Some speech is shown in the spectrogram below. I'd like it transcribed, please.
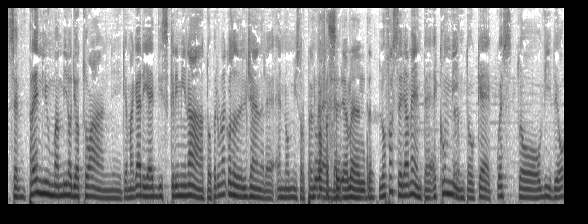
se prendi un bambino di 8 anni che magari è discriminato per una cosa del genere e non mi Lo sorprenderebbe, fa seriamente. lo fa seriamente, è convinto che questo video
